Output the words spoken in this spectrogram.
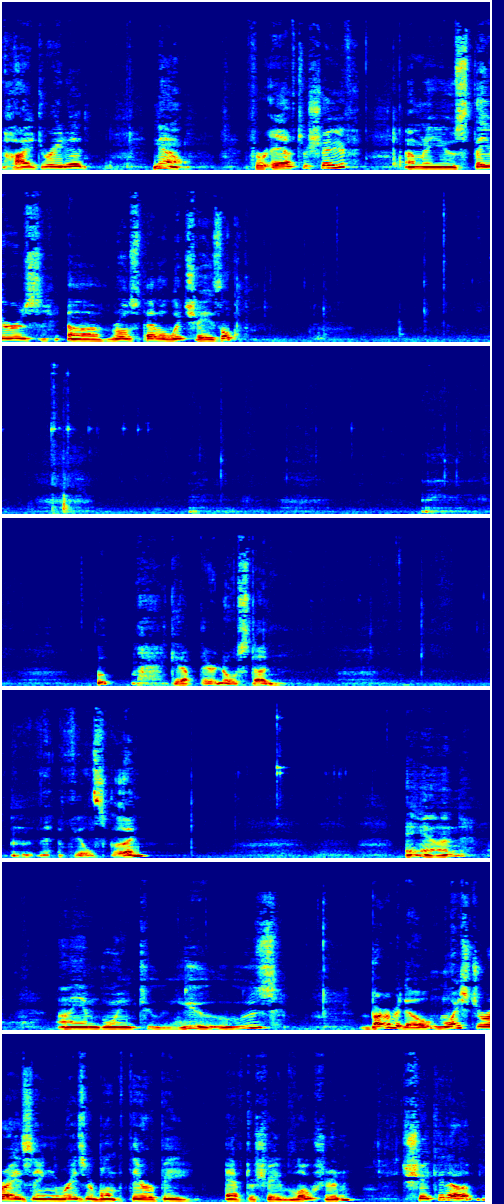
hydrated. Now, for aftershave, I'm going to use Thayer's uh, Rose Petal Witch Hazel. Oop, get up there, no stud. That feels good. And I am going to use Barbado Moisturizing Razor Bump Therapy Aftershave Lotion. Shake it up.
